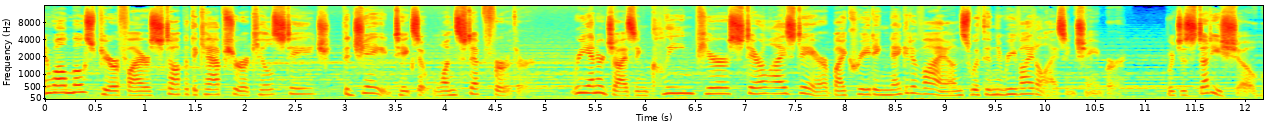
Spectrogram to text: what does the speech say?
And while most purifiers stop at the capture or kill stage, the Jade takes it one step further, re energizing clean, pure, sterilized air by creating negative ions within the revitalizing chamber, which, as studies show,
